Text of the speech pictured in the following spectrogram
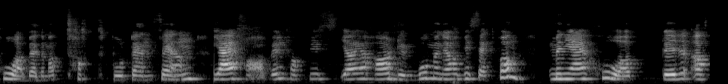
håper jeg de har tatt bort den scenen. Jeg har vel faktisk Ja, jeg har Dumbo, men jeg har ikke sett på den. Men jeg håper at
